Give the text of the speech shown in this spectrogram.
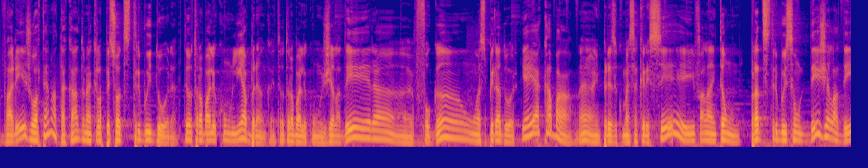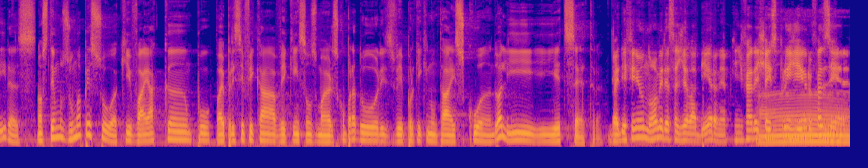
varejo ou até no atacado, né? Aquela pessoa distribuidora. Então eu trabalho com linha branca. Então eu trabalho com geladeira, fogão, aspirador. E aí acaba, né? A empresa começa a crescer e falar, então, para distribuição de geladeiras, nós temos uma pessoa que vai a campo, vai precificar, ver quem são os maiores compradores, ver por que, que não tá escoando ali e etc. Vai definir o nome dessa geladeira, né? Porque a gente vai deixar ah, isso pro engenheiro fazer, né?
